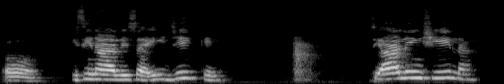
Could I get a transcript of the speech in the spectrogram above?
O, isinali sa EJK. Si Aling Sheila,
